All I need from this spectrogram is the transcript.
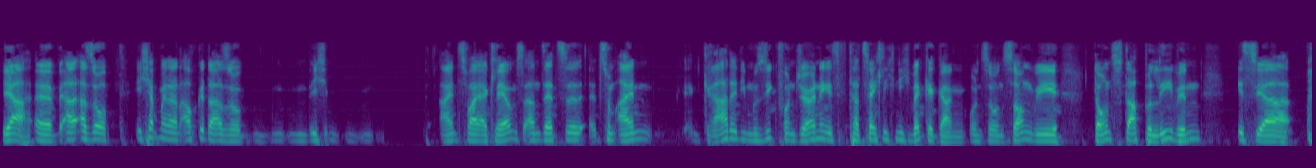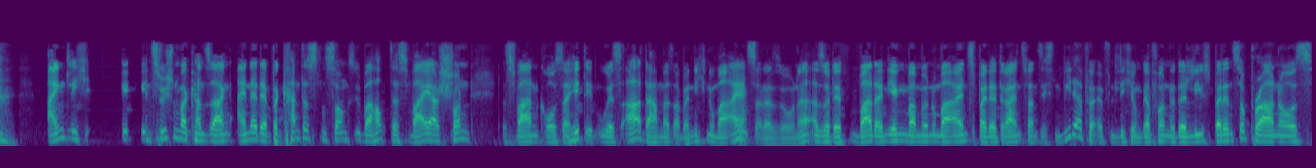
Ja, äh, also ich habe mir dann auch gedacht, also ich ein, zwei Erklärungsansätze. Zum einen, gerade die Musik von Journey ist tatsächlich nicht weggegangen. Und so ein Song wie Don't Stop Believing ist ja eigentlich inzwischen, man kann sagen, einer der bekanntesten Songs überhaupt. Das war ja schon, das war ein großer Hit in den USA damals, aber nicht Nummer eins oder so. Ne? Also der war dann irgendwann mal Nummer eins bei der 23. Wiederveröffentlichung davon oder lief es bei den Sopranos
